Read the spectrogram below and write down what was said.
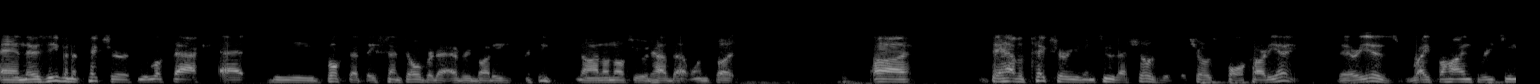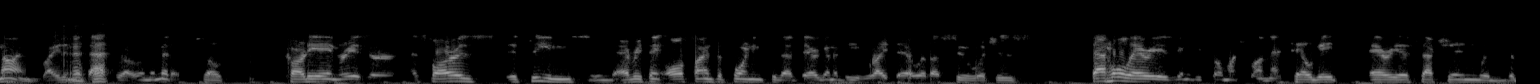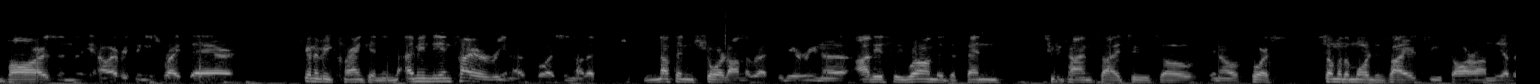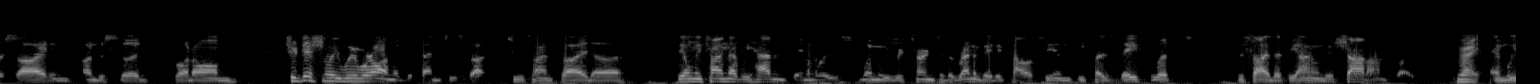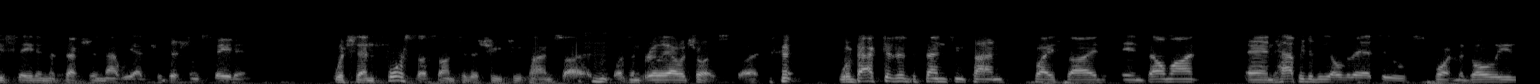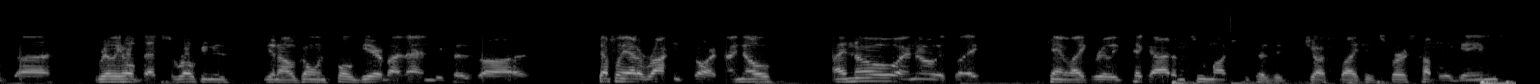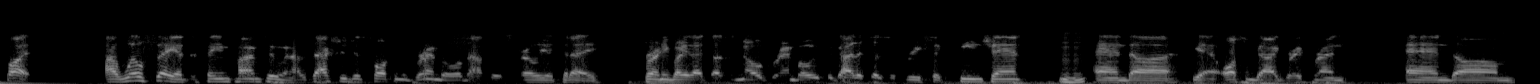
And there's even a picture if you look back at the book that they sent over to everybody. I think no, I don't know if you would have that one, but uh, they have a picture even too that shows this. It shows Paul Cartier. There he is, right behind 329, right in the back row in the middle. So Cartier and Razor, as far as it seems, everything, all signs are pointing to that they're going to be right there with us too, which is that whole area is going to be so much fun. That tailgate area section with the bars and you know everything is right there. It's going to be cranking, and I mean the entire arena, of course. You know that's nothing short on the rest of the arena. Obviously, we're on the defend two times side too, so you know of course some of the more desired seats are on the other side and understood. But um, traditionally we were on the defend two side. Uh, the only time that we haven't been was when we returned to the renovated Coliseum because they flipped the side that the Islanders shot on twice. Right. And we stayed in the section that we had traditionally stayed in, which then forced us onto the shoot two times side. It wasn't really our choice, but we're back to the defend two times twice side in Belmont and happy to be over there too, supporting the goalies. Uh, really hope that Sorokin is, you know, going full gear by then because uh, definitely had a rocky start. I know, I know, I know. It's like can't like really pick at him too much because it's just like his first couple of games. But I will say at the same time too, and I was actually just talking to Grambo about this earlier today. For anybody that doesn't know, Grambo is the guy that does the 316 chant. Mm-hmm. And uh, yeah, awesome guy, great friend. And um,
